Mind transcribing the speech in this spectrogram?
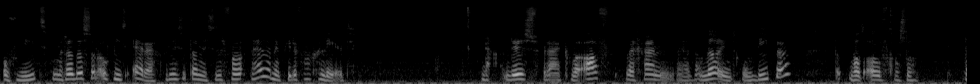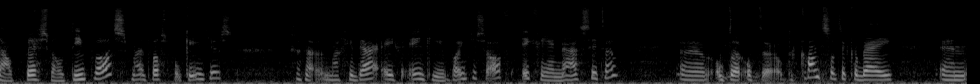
of niet. Maar dat is dan ook niet erg. Dan, is het, dan, is het van, hè, dan heb je ervan geleerd. Nou, dus spraken we af. We gaan uh, dan wel in het ondiepe. Wat overigens nog nou, best wel diep was. Maar het was voor kindjes. Ik zeg, nou, mag je daar even één keer je bandjes af. Ik ging ernaast zitten. Uh, op, de, op, de, op de krant zat ik erbij. En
